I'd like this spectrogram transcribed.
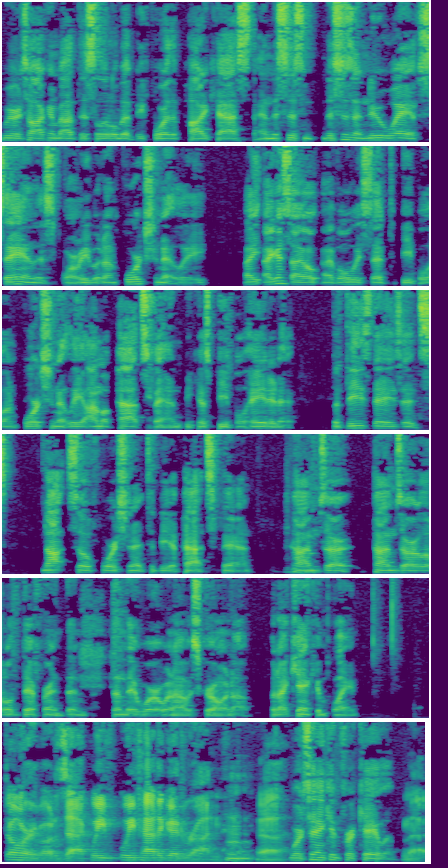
we were talking about this a little bit before the podcast, and this is this is a new way of saying this for me, but unfortunately, I, I guess I, I've always said to people, unfortunately, I'm a Pats fan because people hated it. But these days, it's not so fortunate to be a Pats fan. Times are times are a little different than than they were when I was growing up, but I can't complain. Don't worry about it, Zack. We've we've had a good run. Mm-hmm. Uh, We're tanking for Caleb. that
